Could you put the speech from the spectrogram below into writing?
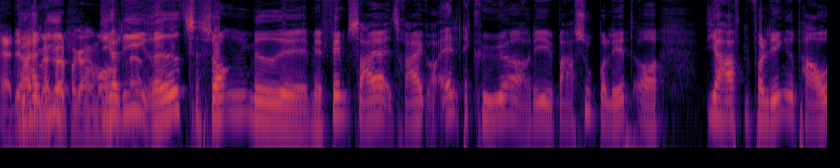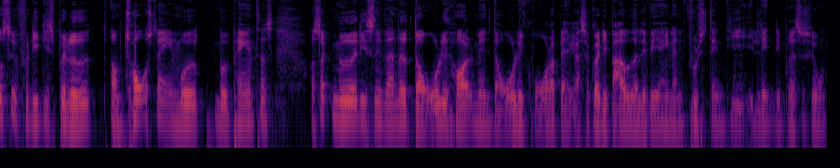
Ja, det De har de med at lige- gøre et par gange om De året. har lige ja. ja. reddet sæsonen med, øh, med fem sejre i træk, og alt det kører, og det er bare super let, og de har haft en forlænget pause, fordi de spillede om torsdagen mod, mod Panthers, og så møder de sådan et eller andet dårligt hold med en dårlig quarterback, og så går de bare ud og leverer en eller anden fuldstændig elendig præstation.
